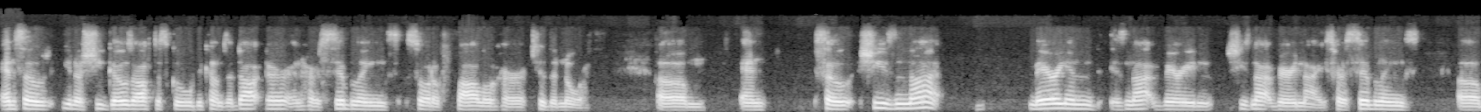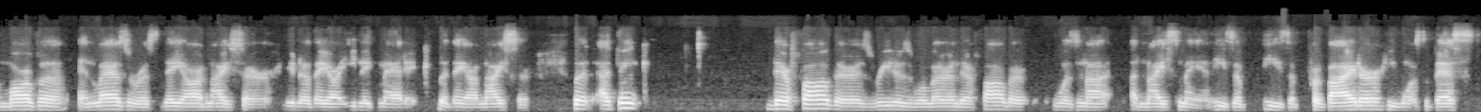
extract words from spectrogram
And so, you know, she goes off to school, becomes a doctor, and her siblings sort of follow her to the north. Um, and so she's not Marion is not very she's not very nice. Her siblings, uh, Marva and Lazarus, they are nicer. You know, they are enigmatic, but they are nicer. But I think their father, as readers will learn, their father was not a nice man. He's a he's a provider. He wants the best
